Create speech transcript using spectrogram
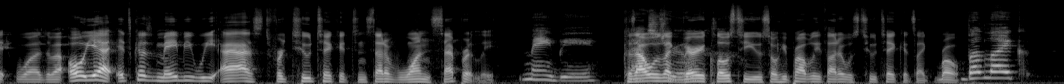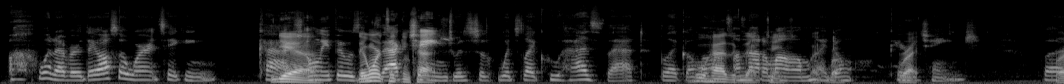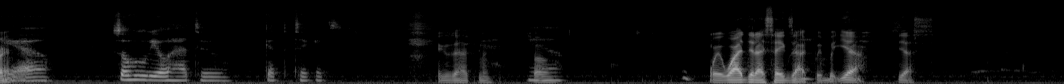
It was about Oh yeah, it's cuz maybe we asked for two tickets instead of one separately. Maybe. Cuz I was like very close to you, so he probably thought it was two tickets like, bro. But like, ugh, whatever. They also weren't taking cash. Yeah, Only if it was they weren't exact taking cash. change, which which like who has that? But, like a Who mom, has I'm not a mom. Like, I don't carry Right. change. But Right. yeah. So Julio had to get the tickets. Exactly. So Yeah. Wait, why did I say exactly? But yeah. Yes.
